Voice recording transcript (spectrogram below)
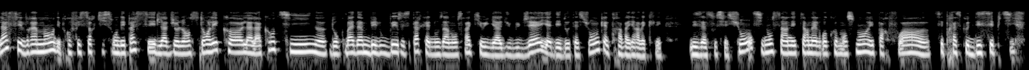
Là, c'est vraiment des professeurs qui sont dépassés, de la violence dans l'école, à la cantine. Donc, Madame Belloubet, j'espère qu'elle nous annoncera qu'il y a du budget, il y a des dotations, qu'elle travaille travailler avec les, les associations. Sinon, c'est un éternel recommencement et parfois, euh, c'est presque déceptif.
